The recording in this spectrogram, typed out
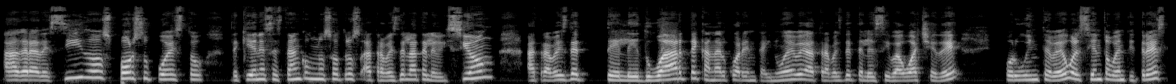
Agradecidos, por supuesto, de quienes están con nosotros a través de la televisión, a través de Teleduarte, Canal 49, a través de Telecibao HD por WinTV o el 123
